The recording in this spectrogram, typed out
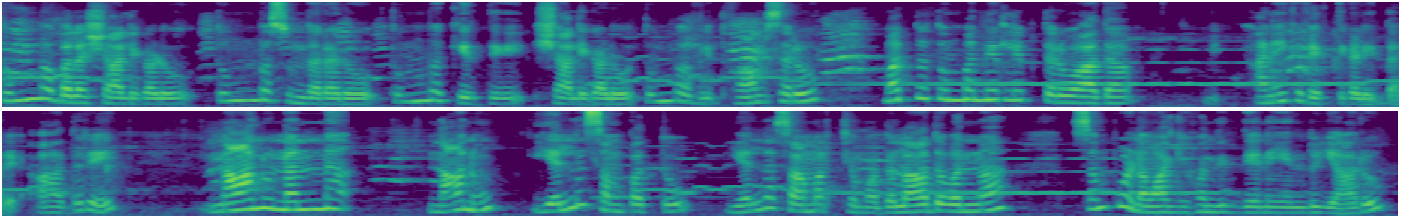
ತುಂಬ ಬಲಶಾಲಿಗಳು, ತುಂಬ ಸುಂದರರು, ತುಂಬ ಕೀರ್ತಿಶಾಲಿಗಳು, ತುಂಬ ವಿದ್ವಾಂಸರು ಮತ್ತು ತುಂಬ ನಿರ್ಲಿಪ್ತರೂ ಆದ ಅನೇಕ ವ್ಯಕ್ತಿಗಳಿದ್ದಾರೆ. ಆದರೆ ನಾನು ನನ್ನ, ನಾನು ಎಲ್ಲ ಸಂಪತ್ತು, ಎಲ್ಲ ಸಾಮರ್ಥ್ಯ ಮೊದಲಾದವನ್ನು ಸಂಪೂರ್ಣವಾಗಿ ಹೊಂದಿದ್ದೇನೆ ಎಂದು ಯಾರೂ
